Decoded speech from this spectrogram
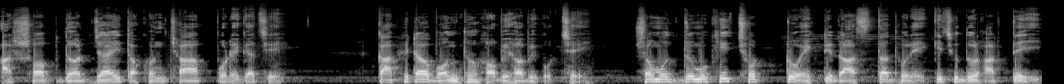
আর সব দরজায় তখন ঝাঁপ পড়ে গেছে। কাফেটাও বন্ধ হবে হবে করছে। সমুদ্রমুখী ছোট্ট একটি রাস্তা ধরে কিছু দূর হাঁটতেই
